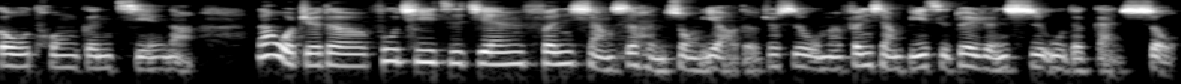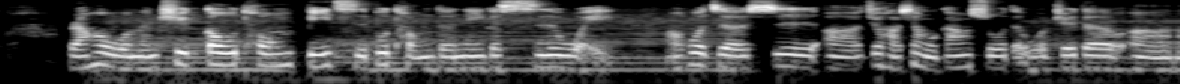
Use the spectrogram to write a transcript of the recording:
沟通跟接纳。那我觉得夫妻之间分享是很重要的，就是我们分享彼此对人事物的感受，然后我们去沟通彼此不同的那个思维啊，或者是呃，就好像我刚刚说的，我觉得呃。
